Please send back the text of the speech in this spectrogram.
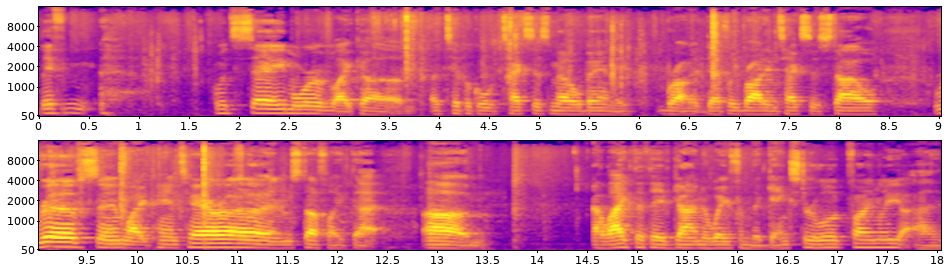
They've I would say more of like a, a typical Texas metal band. They brought it definitely brought in Texas style riffs and like Pantera and stuff like that. Um, I like that they've gotten away from the gangster look finally. I,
